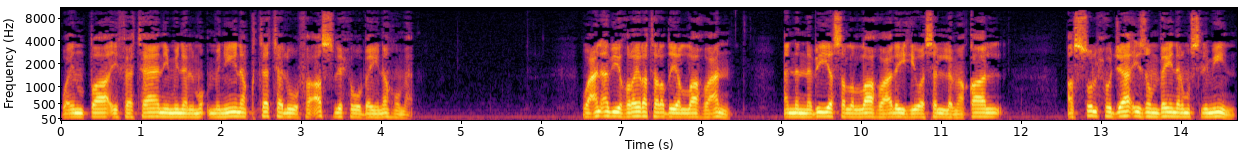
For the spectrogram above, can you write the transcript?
وإن طائفتان من المؤمنين اقتتلوا فأصلحوا بينهما. وعن أبي هريرة رضي الله عنه أن النبي صلى الله عليه وسلم قال الصلح جائز بين المسلمين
